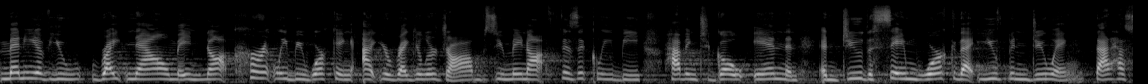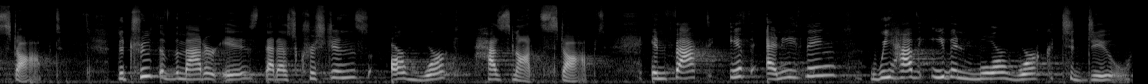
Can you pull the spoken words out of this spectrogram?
many of you right now may not currently be working at your regular jobs, you may not physically be having to go in and, and do the same work that you've been doing, that has stopped. The truth of the matter is that as Christians, our work has not stopped. In fact, if anything, we have even more work to do.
